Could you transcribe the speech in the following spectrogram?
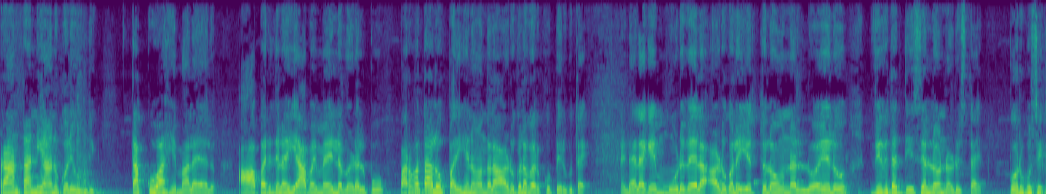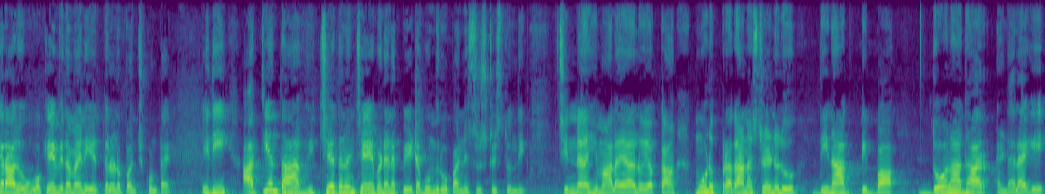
ప్రాంతాన్ని ఆనుకొని ఉంది. తక్కువ హిమాలయాలు. ఆ పరిధిలో యాభై మైళ్ళ వెడల్పు పర్వతాలు పదిహేను వందల అడుగుల వరకు పెరుగుతాయి. అండ్ అలాగే మూడు వేల అడుగుల ఎత్తులో ఉన్న లోయలు వివిధ దిశల్లో నడుస్తాయి. పొరుగు శిఖరాలు ఒకే విధమైన ఎత్తులను పంచుకుంటాయి. ఇది అత్యంత విచ్ఛేదనం చేయబడిన పీఠభూమి రూపాన్ని సృష్టిస్తుంది. చిన్న హిమాలయాలు యొక్క మూడు ప్రధాన శ్రేణులు దినాగ్ టిబ్బా దోలాధార్ అండ్ అలాగే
